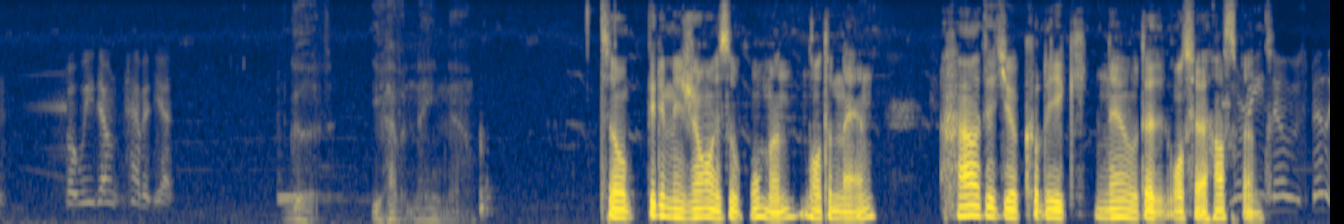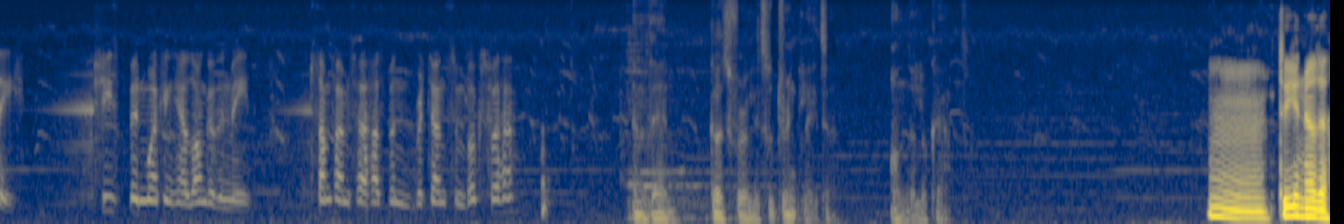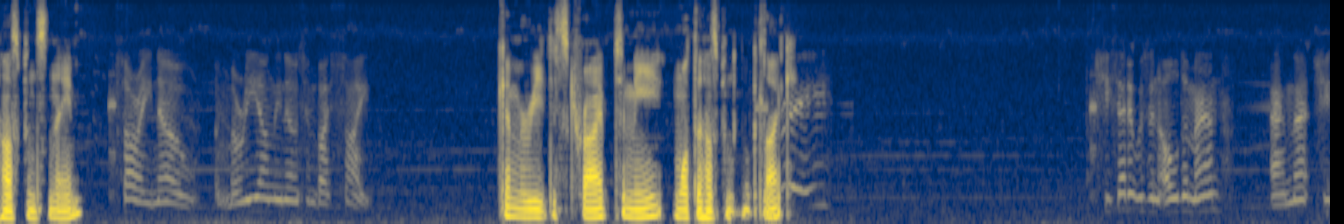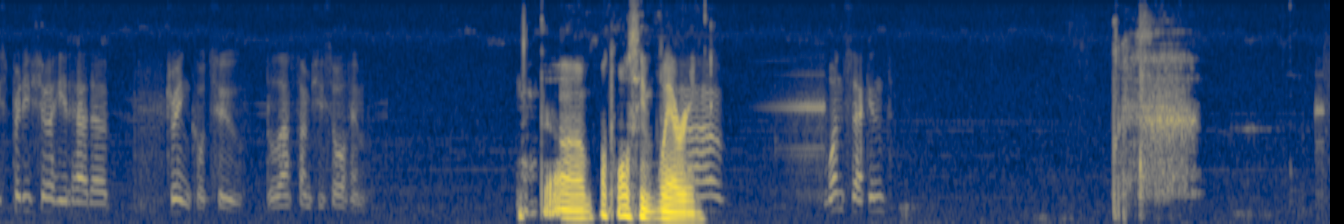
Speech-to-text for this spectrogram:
but we don't have it yet. Good. You have a name now. So Billy Majon is a woman, not a man. How did your colleague know that it was her husband? Marie knows Billy. She's been working here longer than me. Sometimes her husband returns some books for her. And then goes for a little drink later. On the lookout. Hmm. Do you know the husband's name? Sorry, no. Marie only knows him by sight. Can Marie describe to me what the husband looked like? Marie? She said it was an older man, and that she's pretty sure he'd had a drink or two the last time she saw him. Uh, what was he wearing? Uh, one second.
